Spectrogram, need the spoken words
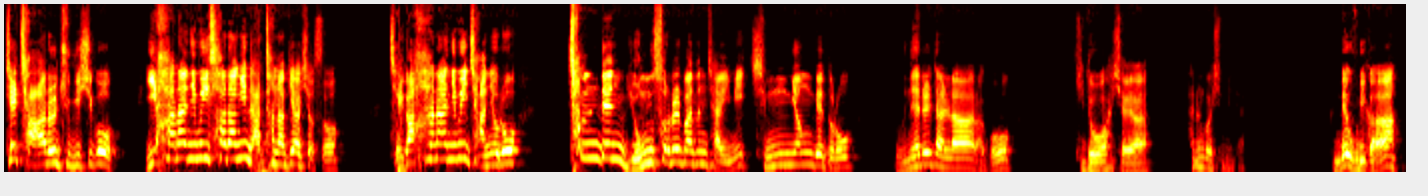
제 자아를 죽이시고 이 하나님의 사랑이 나타나게 하셔서 제가 하나님의 자녀로 참된 용서를 받은 자임이 증명되도록 은혜를 달라라고 기도하셔야 하는 것입니다. 근데 우리가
